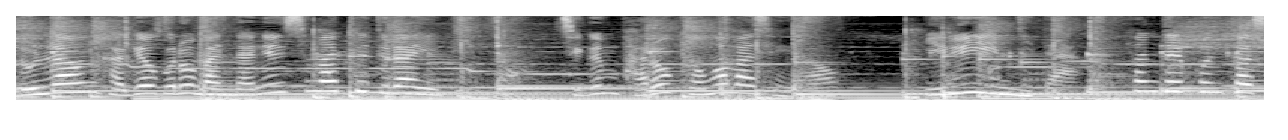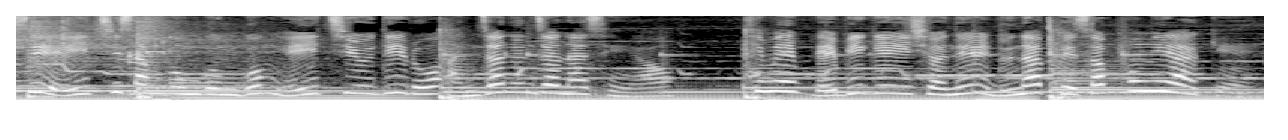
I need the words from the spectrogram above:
놀라운 가격으로 만나는 스마트 드라이빙. 지금 바로 경험하세요. 1위입니다. 현대폰터스 H3000 HUD로 안전운전하세요. 팀앱 내비게이션을 눈앞에서 편리하게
